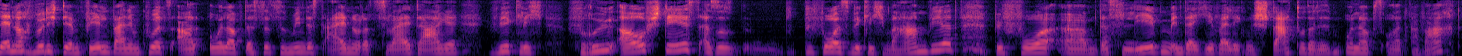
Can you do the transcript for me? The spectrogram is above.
Dennoch würde ich dir empfehlen, bei einem Kurzurlaub, dass du zumindest ein oder zwei Tage wirklich früh aufstehst, also bevor es wirklich warm wird, bevor ähm, das Leben in der jeweiligen Stadt oder dem Urlaubsort erwacht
